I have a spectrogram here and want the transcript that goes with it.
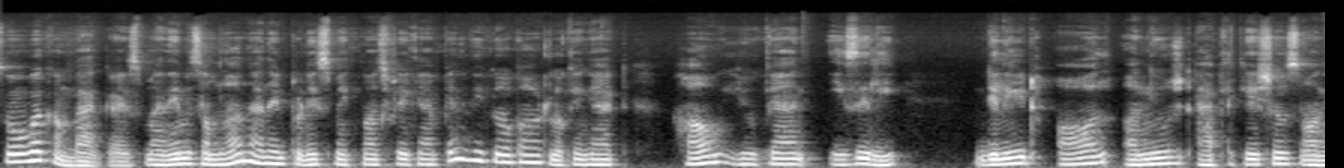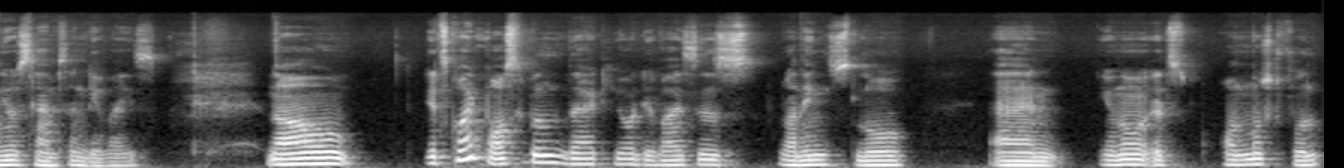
So welcome back guys, my name is Amlan and in today's Make March Free campaign we go about looking at how you can easily delete all unused applications on your Samsung device. Now it's quite possible that your device is running slow and you know it's almost full.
